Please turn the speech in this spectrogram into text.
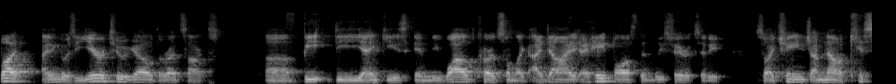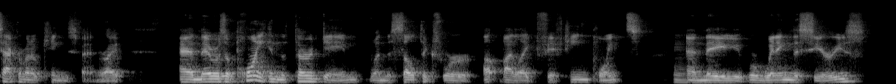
But I think it was a year or two ago, the Red Sox uh, beat the Yankees in the wild card. So I'm like, I, die. I hate Boston, least favorite city. So I changed. I'm now a Sacramento Kings fan, right? And there was a point in the third game when the Celtics were up by like 15 points Mhm. and they were winning the series.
